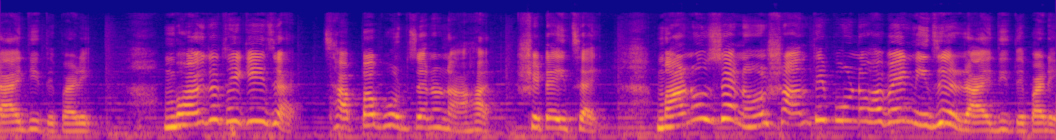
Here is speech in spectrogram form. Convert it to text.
রায় দিতে পারে। ভয় তো থেকেই যায় ছাপ্পা ভোট যেন না হয়, সেটাই চাই। মানুষ যেন শান্তিপূর্ণভাবে নিজের রায় দিতে পারে।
